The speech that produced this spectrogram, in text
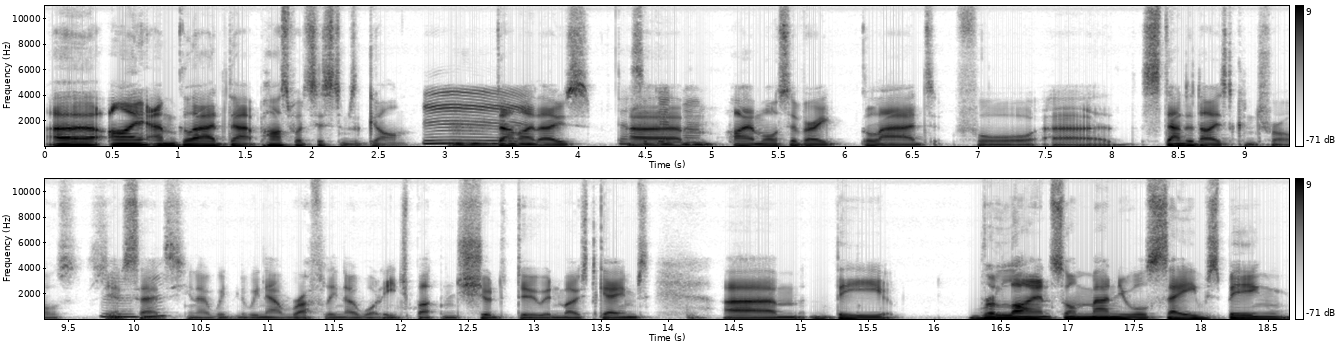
Uh, I am glad that password systems are gone. Mm. Don't like those. That's a good one. I am also very glad for uh, standardized controls. As you Mm-hmm. said, you know, we we now roughly know what each button should do in most games. Um, the reliance on manual saves being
